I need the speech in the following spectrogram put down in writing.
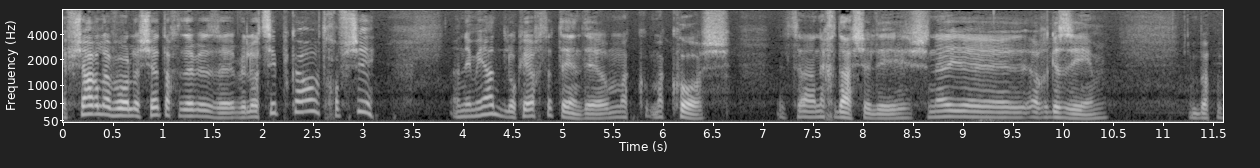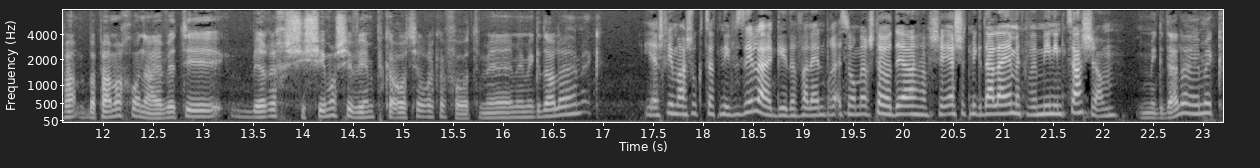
אפשר לבוא לשטח זה וזה ולהוציא פקעות חופשי. אני מיד לוקח את הטנדר, מק- מקוש, את הנכדה שלי, שני אה, ארגזים. בפעם, בפעם האחרונה הבאתי בערך 60 או 70 פקעות של רקפות ממגדל העמק. יש לי משהו קצת נבזי להגיד, אבל אין... זה אומר שאתה יודע שיש את מגדל העמק ומי נמצא שם. מגדל העמק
